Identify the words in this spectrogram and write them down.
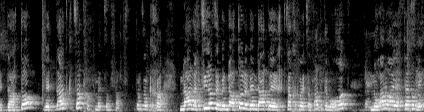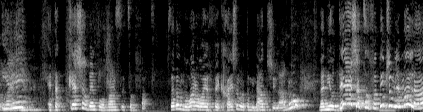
את דעתו ואת דעת קצת חכמי צרפת. טוב, זה ככה, נע על הציר הזה בין דעתו לבין דעת אה, קצת חכמי צרפת, אתם רואות? נורא נורא יפה במאירי את הקשר בין פרובנס לצרפת. בסדר? נורא נורא יפה. ככה יש לנו את המנהג שלנו, ואני יודע שהצרפתים שם למעלה,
